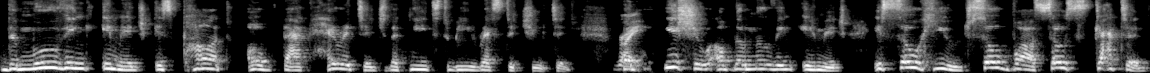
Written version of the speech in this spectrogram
the moving image is part of that heritage that needs to be restituted. Right. But the issue of the moving image is so huge, so vast, so scattered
